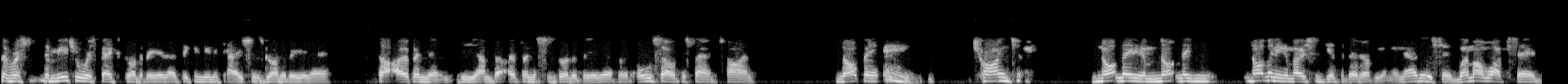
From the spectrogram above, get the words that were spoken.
the res- the mutual respect's got to be there, the communication's got to be there, the open the, the um the openness has got to be there, but also at the same time, not being trying to not letting them not letting not letting emotions get the better of you. I mean, now that I said when my wife said,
